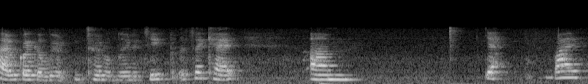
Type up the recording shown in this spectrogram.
I look like a eternal lunatic, but it's okay. Um, yeah, bye.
